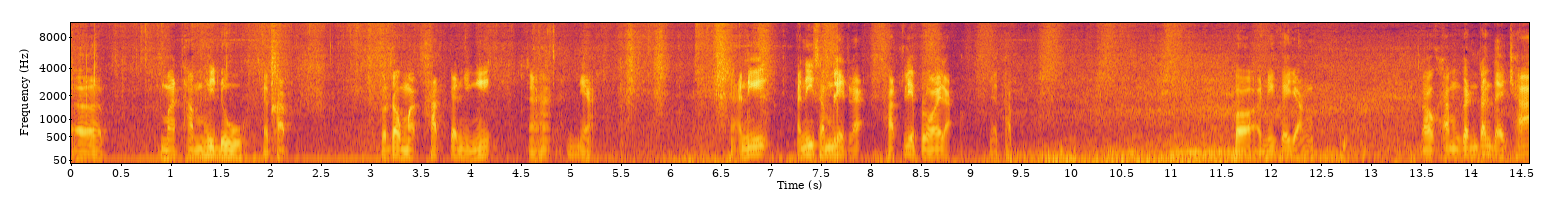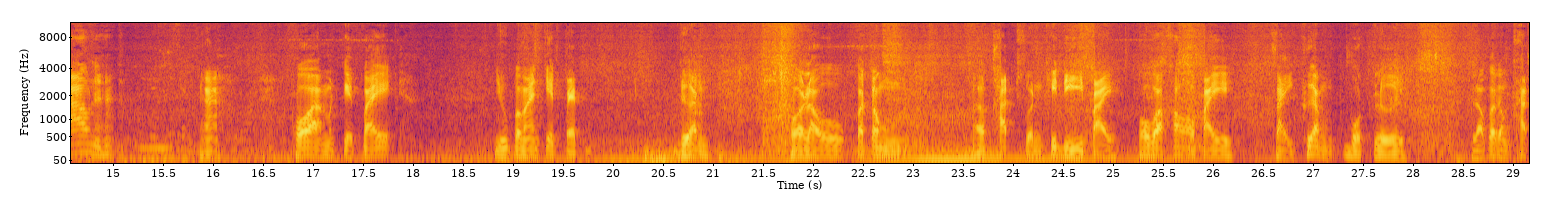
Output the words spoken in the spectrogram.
เอ่อมาทำให้ดูนะครับ ก็ต้องมาคัดกันอย่างนี้นะฮะเนี่ยอันนี้อันนี้สำเร็จแล้วคัดเรียบร้อยแล้วนะครับ ก็อันนี้ก็ยังเราทำกันตั้งแต่เช้านะฮะนะเพราะว่ามันเก็บไว้อยู่ประมาณเจ็ดแปดเดือน พอเราก็ต้องคัดส่วนที่ดีไป เพราะว่าเขาเอาไป ใส่เครื่องบดเลย เราก็ต้องคัด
